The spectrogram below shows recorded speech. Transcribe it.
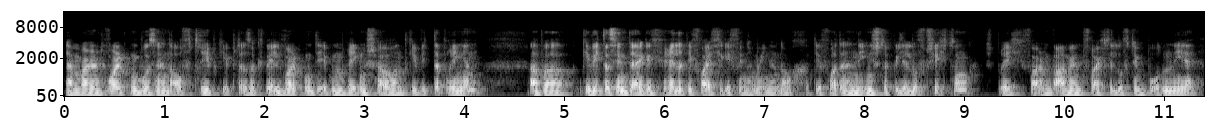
einmal Wolken, wo es einen Auftrieb gibt, also Quellwolken, die eben Regenschauer und Gewitter bringen. Aber Gewitter sind eigentlich relativ häufige Phänomene noch. Die fordern eine instabile Luftschichtung, sprich vor allem warme und feuchte Luft in Bodennähe,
